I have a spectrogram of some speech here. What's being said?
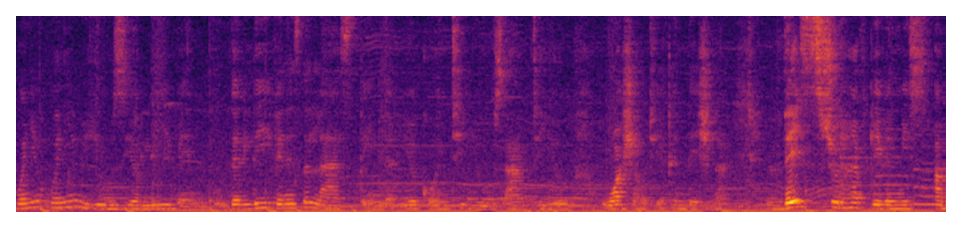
when you when you use your leave-in the leave-in is the last thing that you're going to use after you wash out your conditioner. This should have given me a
